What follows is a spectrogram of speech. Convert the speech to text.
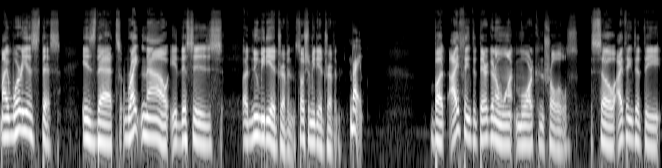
my worry is this: is that right now this is a new media driven, social media driven. Right. but I think that they're going to want more controls. So I think that the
